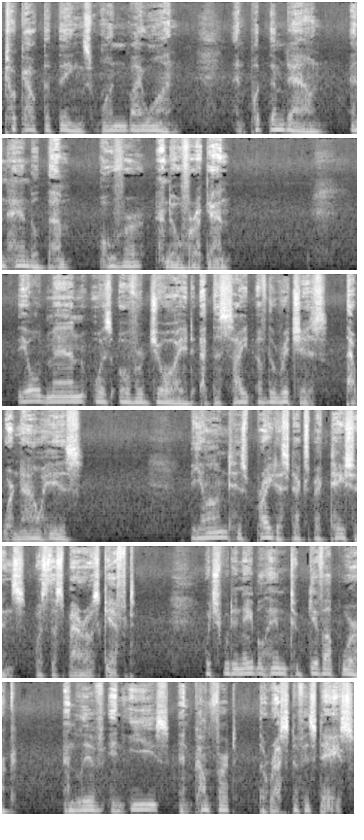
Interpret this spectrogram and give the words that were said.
took out the things one by one and put them down and handled them over and over again. The old man was overjoyed at the sight of the riches that were now his. Beyond his brightest expectations was the sparrow's gift, which would enable him to give up work and live in ease and comfort the rest of his days.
